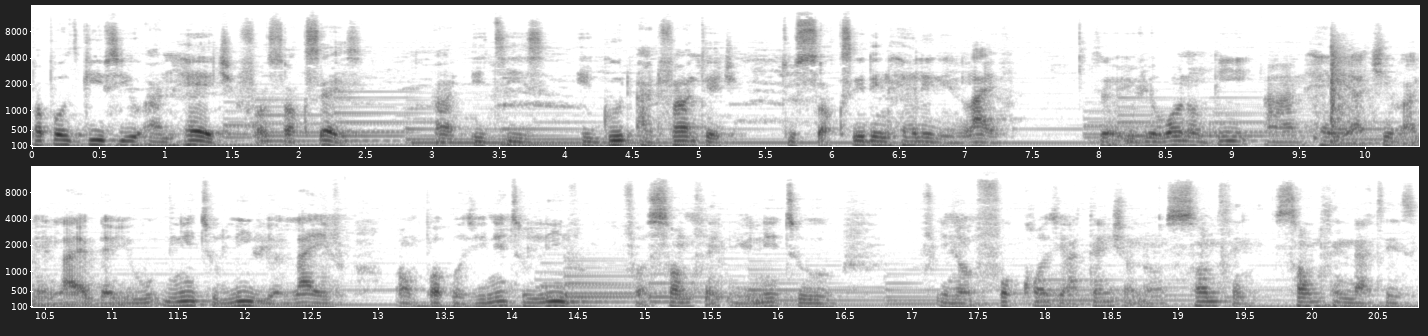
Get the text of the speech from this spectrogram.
Purpose gives you an edge for success, and it is a good advantage to succeeding early in life. So if you want to be an early achiever in life, then you need to live your life on purpose. You need to live for something. You need to, you know, focus your attention on something, something that is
